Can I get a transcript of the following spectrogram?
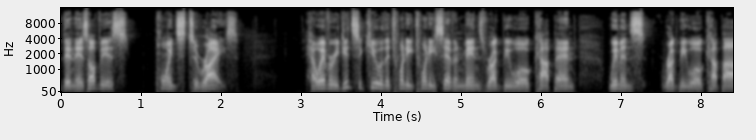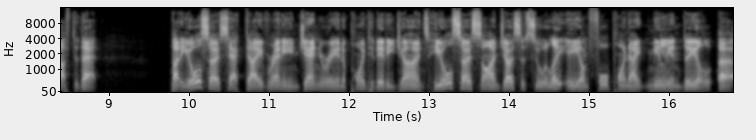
then there's obvious points to raise. However, he did secure the 2027 Men's Rugby World Cup and Women's Rugby World Cup after that. But he also sacked Dave Rennie in January and appointed Eddie Jones. He also signed Joseph Suaalii on 4.8 million deal, uh,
